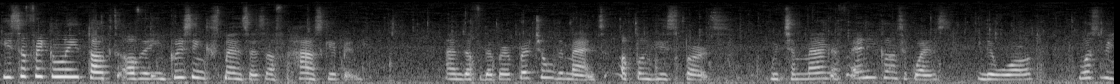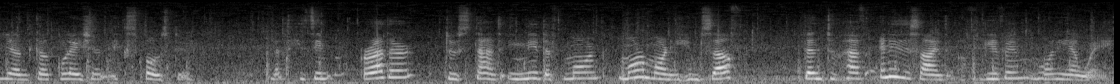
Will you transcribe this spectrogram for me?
He so frequently talked of the increasing expenses of housekeeping, and of the perpetual demands upon his purse, which a man of any consequence in the world was beyond calculation exposed to, that he seemed rather to stand in need of more, more money himself than to have any design of giving money away.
